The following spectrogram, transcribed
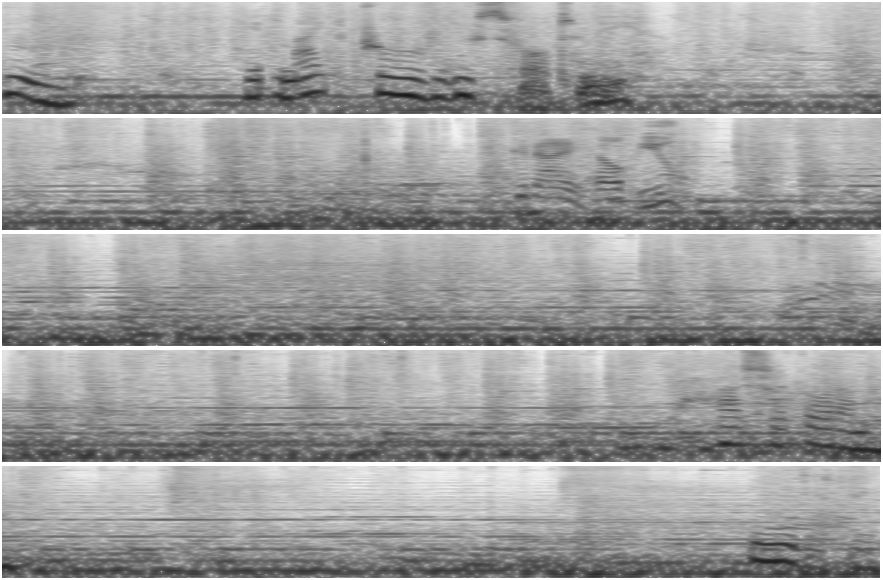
Hmm. It might prove useful to me. Can I help you? Asha Immediately,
